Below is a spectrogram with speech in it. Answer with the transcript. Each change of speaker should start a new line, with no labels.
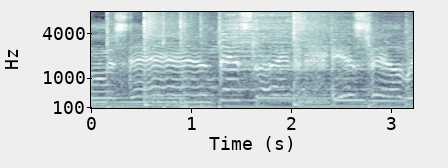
understand this life is filled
